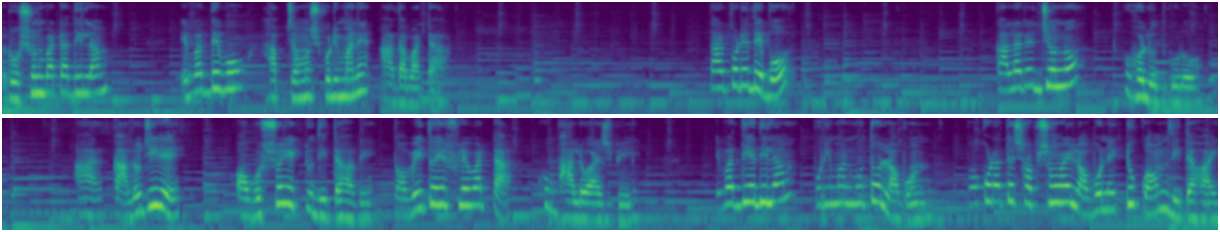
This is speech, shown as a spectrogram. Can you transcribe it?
রসুন বাটা দিলাম। এবার দেব হাফ চামচ পরিমাণে আদা বাটা। তারপরে দেব কালারের জন্য হলুদ গুঁড়ো। আর কালো জিরে অবশ্যই একটু দিতে হবে, তবেই তো এর ফ্লেভারটা খুব ভালো আসবে। এবার দিয়ে দিলাম পরিমাণ মতো লবণ। পকোড়াতে সবসময় লবণ একটু কম দিতে হয়।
